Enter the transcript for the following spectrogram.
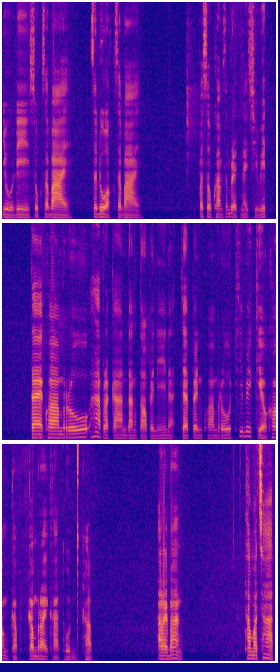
อยู่ดีสุขสบาย สะดวกสบาย ประสบความสำเร็จในชีวิต แต่ความรู้ 5 ประการดังต่อไปนี้เนี่ยจะเป็นความรู้ที่ไม่เกี่ยวข้องกับกำไรขาดทุนครับ อะไรบ้าง ธรรมชาติ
